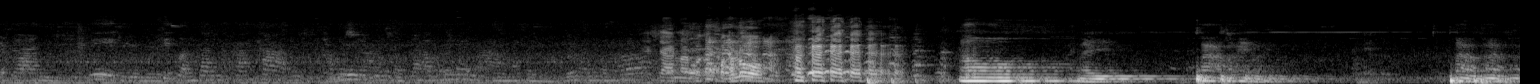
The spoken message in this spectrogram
อาจารย์นี่คิดเหมือนกันนะคะถ้าทำนี่เป็นเหมือนกันไม่ได้มาอาจารย์มาประกาศปากกาโลเอาในผ้ามาให้หน่อยผ้าผ้าผ้า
